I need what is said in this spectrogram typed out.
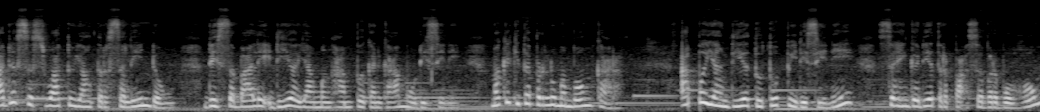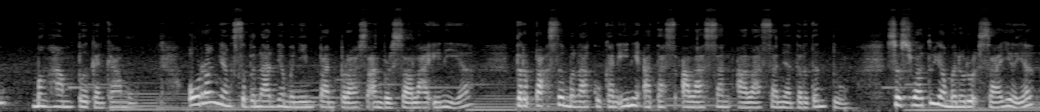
Ada sesuatu yang terselindung di sebalik dia yang menghampakan kamu di sini. Maka kita perlu membongkar apa yang dia tutupi di sini sehingga dia terpaksa berbohong menghampakan kamu. Orang yang sebenarnya menyimpan perasaan bersalah ini ya terpaksa melakukan ini atas alasan-alasan yang tertentu. Sesuatu yang menurut saya ya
